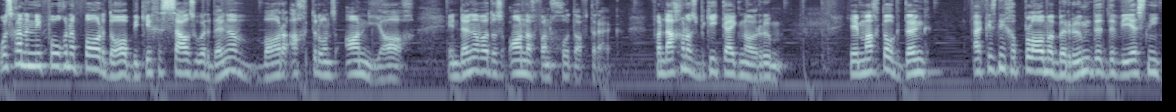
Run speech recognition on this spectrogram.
Ons gaan in die volgende paar dae 'n bietjie gesels oor dinge waar agter ons aanjaag en dinge wat ons aandag van God aftrek. Vandag gaan ons bietjie kyk na roem. Jy mag dalk dink ek is nie gepla om 'n beroemde te wees nie.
